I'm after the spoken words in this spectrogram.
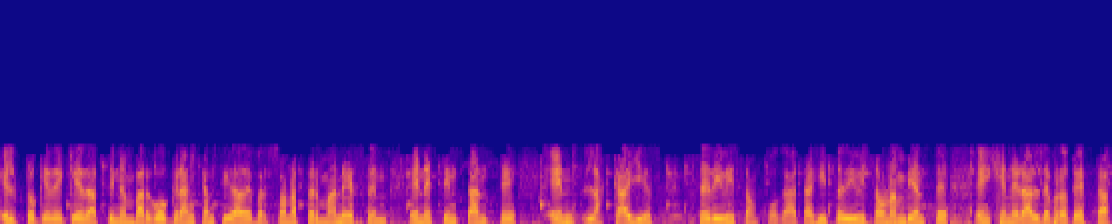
el toque de queda. Sin embargo, gran cantidad de personas permanecen en este instante en las calles. Se divisan fogatas y se divisa un ambiente en general de protesta.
